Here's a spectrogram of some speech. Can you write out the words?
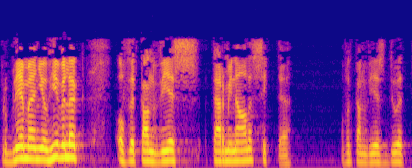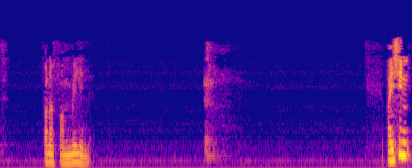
probleme in jou huwelik of dit kan wees terminale siekte of dit kan wees dood van 'n familielid. Maar jy sien,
